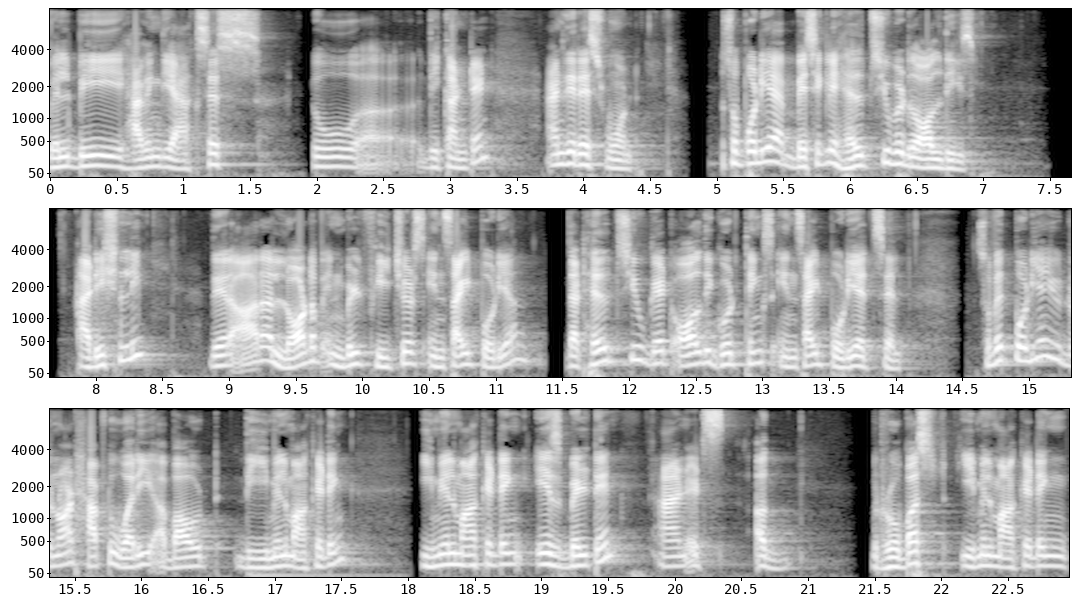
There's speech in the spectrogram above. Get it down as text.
will be having the access to uh, the content and the rest won't so podia basically helps you with all these additionally there are a lot of inbuilt features inside podia that helps you get all the good things inside Podia itself. So with Podia, you do not have to worry about the email marketing. Email marketing is built in and it's a robust email marketing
